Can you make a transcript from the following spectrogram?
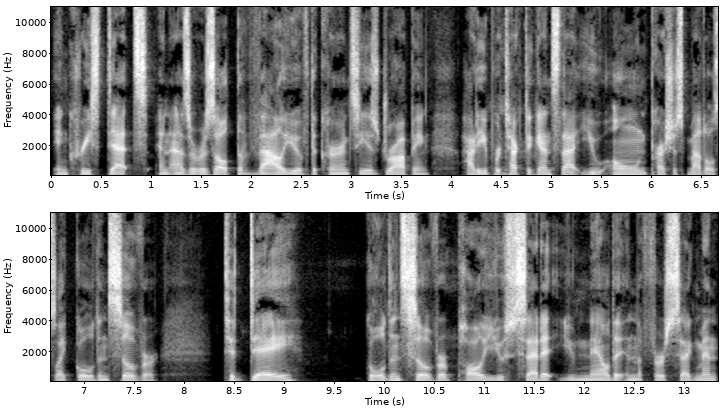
increase debts, and as a result, the value of the currency is dropping. How do you protect against that? You own precious metals like gold and silver. Today, gold and silver, Paul, you said it, you nailed it in the first segment.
